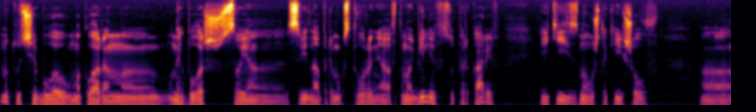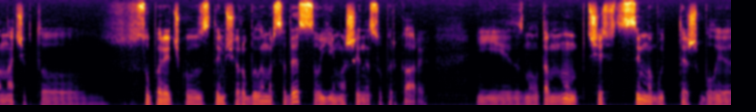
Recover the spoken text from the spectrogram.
Ну, тут ще було у Макларен, е, у них був своя, свій напрямок створення автомобілів, суперкарів, який знову ж таки йшов, а, начебто, суперечку з тим, що робили Мерседес свої машини, суперкари. І знову там, ну, ще з цим, мабуть, теж були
